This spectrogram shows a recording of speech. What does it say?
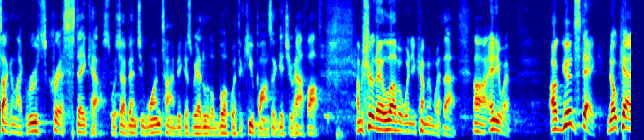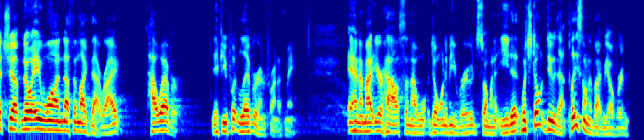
Talking like Ruth's Chris Steakhouse, which I've been to one time because we had a little book with the coupons that get you half off. I'm sure they love it when you come in with that. Uh, anyway, a good steak, no ketchup, no A1, nothing like that, right? However, if you put liver in front of me, and I'm at your house and I don't want to be rude, so I'm going to eat it, which don't do that. Please don't invite me over and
